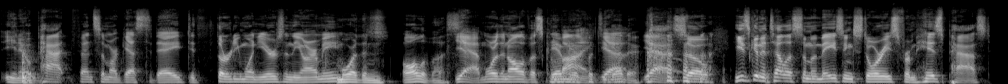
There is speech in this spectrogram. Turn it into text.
you know, Pat Fensom, our guest today, did 31 years in the Army. More than all of us. Yeah, more than all of us combined. put yeah, together. yeah. So he's going to tell us some amazing stories from his past.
